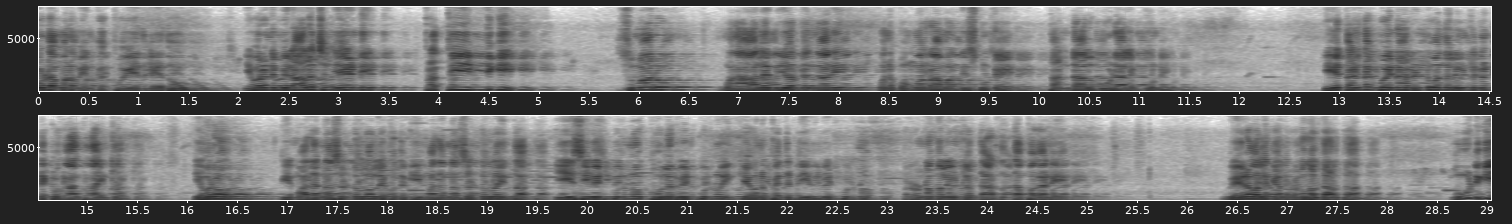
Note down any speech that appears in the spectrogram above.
కూడా మనం వెనకపోయేది లేదు. ఎవరైనా మీరు ఆలోచన చేయండి. ప్రతి ఇంటికి సుమారు మన ఆలయ నియోజకం కానీ మన బొమ్మల రామాన్ని తీసుకుంటే తండాలు గూడాలు ఎక్కువ ఉన్నాయి. ఏ తండకు పోయినా రెండు వందల ఇంట్ల కంటే ఎక్కువ కాదు ఆ ఇంట్లో? ఎవరో? ఈ మదన్న సెంటర్లో లేకపోతే ఈ మదన్న సెంటర్లో ఇంత ఏసీ పెట్టుకుంటున్నావు కూలర్ పెట్టుకుంటున్నావు ఇంకేమైనా పెద్ద టీవీలు పెట్టుకుంటున్నావు రెండు వందల ఇంట్లో దాటుతుంది తప్ప కానీ వేరే వాళ్ళకైనా రెండు వందలు దాడుతా నూటికి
